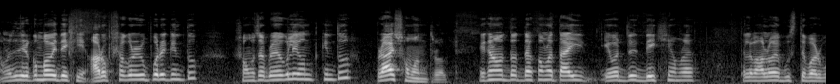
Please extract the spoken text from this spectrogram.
আমরা যদি এরকমভাবে দেখি, আরব সাগরের উপরে কিন্তু সমচাপ রেখাগুলি কিন্তু প্রায় সমান্তরাল। এখানে অন্তত দেখো আমরা তাই এবার যদি দেখি আমরা, তাহলে ভালোভাবে বুঝতে পারব।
